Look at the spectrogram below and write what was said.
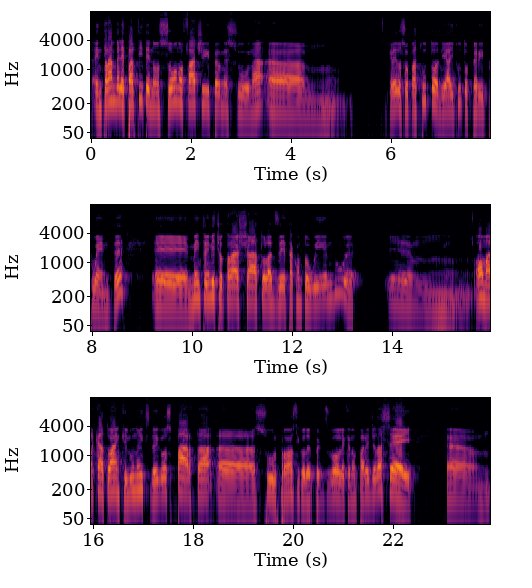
Entrambe le partite non sono facili per nessuna, ehm, credo soprattutto al di là di tutto per il Twente, eh, mentre invece ho trasciato la Z contro William 2. Ehm, ho marcato anche l'1x del Sparta eh, sul pronostico del Pexvolle che non pareggia da 6. Eh,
